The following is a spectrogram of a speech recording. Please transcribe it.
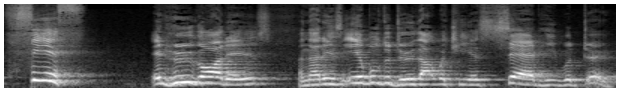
faith in who God is and that he is able to do that which he has said he would do.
